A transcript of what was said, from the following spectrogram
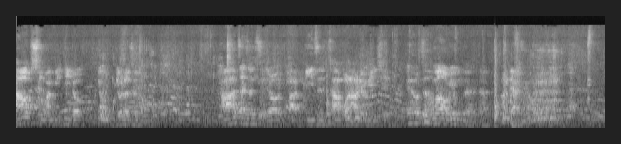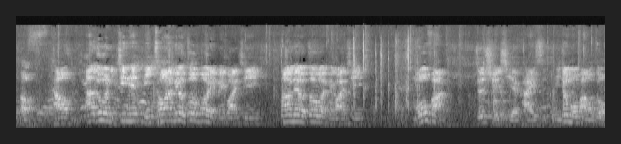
然后擤完鼻涕就丢丢了这种，好，再生纸就把鼻子擦破，然后流鼻血。哎呦，这很蛮好用的，这两条。哦，好啊，如果你今天你从来没有做过也没关系，从来没有做过也没关系。模仿就是学习的开始，你就模仿我做，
